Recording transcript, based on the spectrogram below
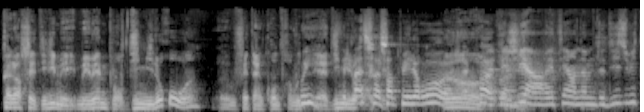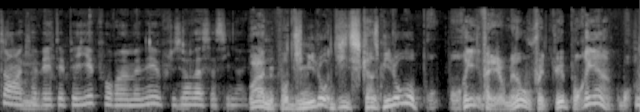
Tout à l'heure, c'était dit, mais, mais, même pour 10 000 euros, hein, vous faites un contrat, vous oui, à 10 000 pas 60 000 euros à chaque fois. La PJ a arrêté un homme de 18 ans hein, qui avait été payé pour euh, mener plusieurs assassinats. Voilà, mais pour 10 000 euros, 10, 15 000 euros, pour, pour rien. Enfin, maintenant, vous faites tuer pour rien. Bon. Mmh.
